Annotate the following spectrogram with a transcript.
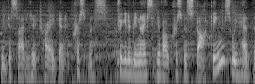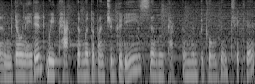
We decided to try again at Christmas. Figured it'd be nice to give out Christmas stockings. We had them donated. We packed them with a bunch of goodies and we packed them with the golden ticket.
